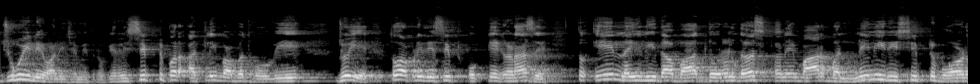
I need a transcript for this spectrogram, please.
જોઈ લેવાની છે મિત્રો કે રિસિપ્ટ પર આટલી બાબત હોવી જોઈએ. તો આપણી રિસિપ્ટ ઓકે ગણાશે. તો એ લઈ લીધા બાદ ધોરણ દસ અને બાર બંનેની રિસિપ્ટ બોર્ડ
